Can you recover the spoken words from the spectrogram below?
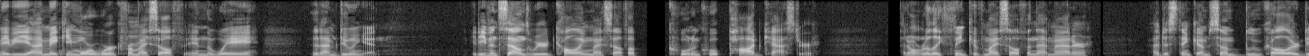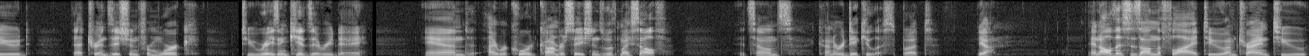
Maybe I'm making more work for myself in the way that I'm doing it. It even sounds weird calling myself a quote unquote podcaster. I don't really think of myself in that matter. I just think I'm some blue collar dude that transitioned from work to raising kids every day, and I record conversations with myself. It sounds kind of ridiculous, but yeah. And all this is on the fly, too. I'm trying to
